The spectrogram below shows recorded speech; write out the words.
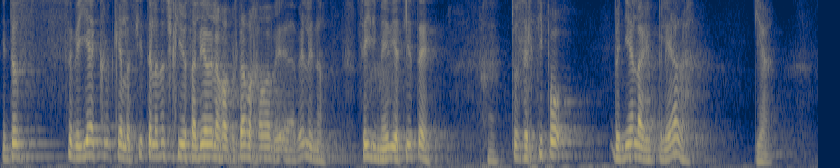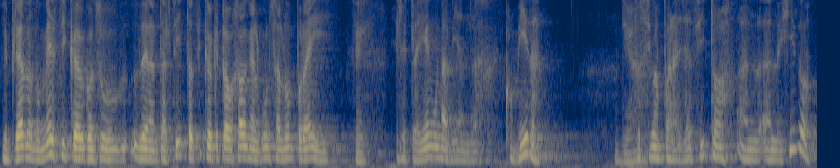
Entonces se veía, creo que a las 7 de la noche que yo salía de la facultad bajaba a Be- a Belén, ¿no? Seis y media, siete. Entonces el tipo venía la empleada, Ya. la empleada doméstica con su delantalcito, así creo que trabajaba en algún salón por ahí. Ok. Y le traían una vianda, comida. Entonces iban para allácito al, al ejido.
